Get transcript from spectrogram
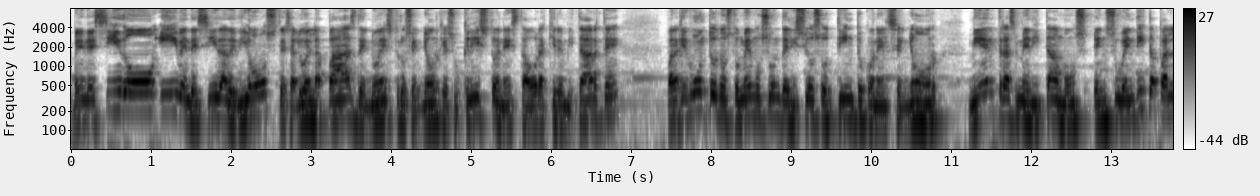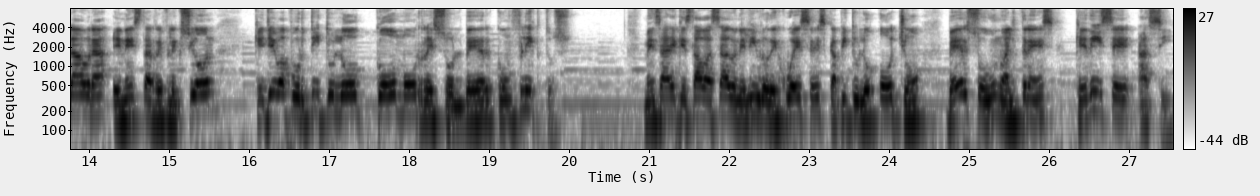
Bendecido y bendecida de Dios, te saludo en la paz de nuestro Señor Jesucristo. En esta hora quiero invitarte para que juntos nos tomemos un delicioso tinto con el Señor mientras meditamos en su bendita palabra en esta reflexión que lleva por título Cómo resolver conflictos. Mensaje que está basado en el libro de jueces capítulo 8, verso 1 al 3, que dice así.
